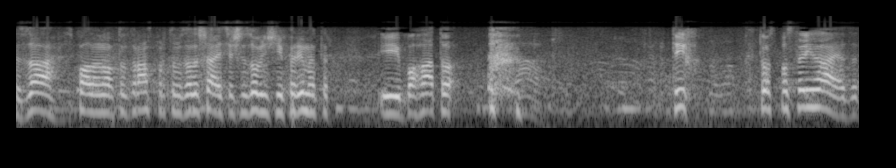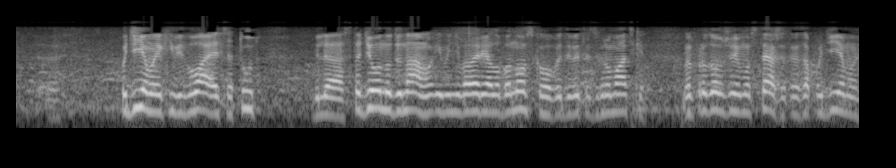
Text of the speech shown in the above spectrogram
за спаленим автотранспортом залишається ще зовнішній периметр і багато тих, хто спостерігає за е, подіями, які відбуваються тут, біля стадіону Динамо імені Валерія Лобановського. Ви дивитесь громадське. Ми продовжуємо стежити за подіями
